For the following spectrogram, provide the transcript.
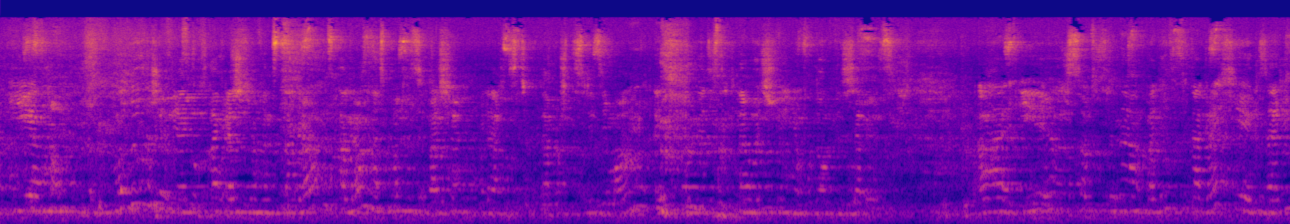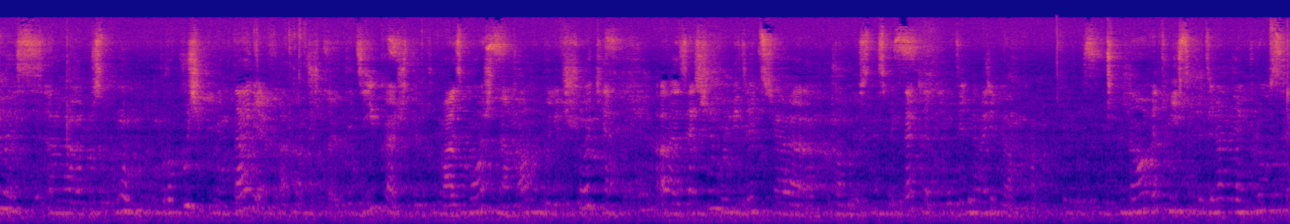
А, И мы выложили эту фотографию в Инстаграм. Инстаграм у нас пользуется большой популярностью, потому что среди мам это действительно очень удобный сервис. А, И, собственно, под фотографией разорилась э, просто, ну, куча комментариев о том, что это дико, что это невозможно. Мамы были в шоке. А, Зачем вы ведете на спектакль однонедельного ребенка? Но в этом есть определенные плюсы.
